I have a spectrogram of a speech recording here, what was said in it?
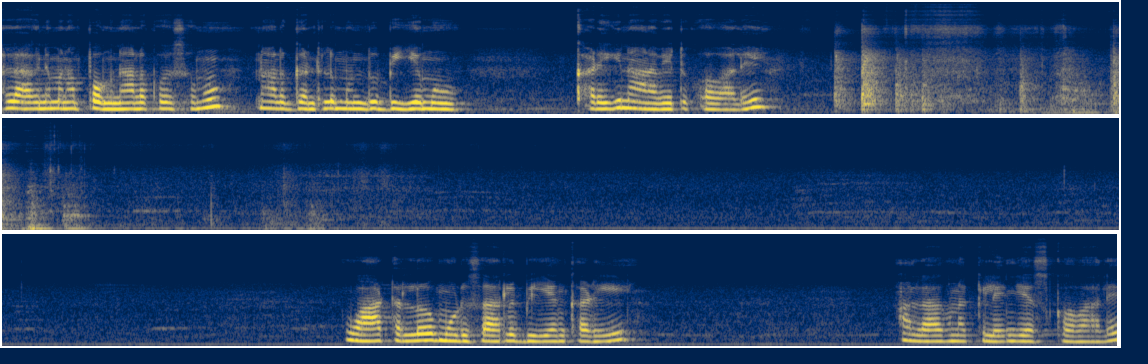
అలాగనే మనం పొంగనాల కోసము నాలుగు గంటల ముందు బియ్యము కడిగి నానబెట్టుకోవాలి. వాటర్లో మూడు సార్లు బియ్యం కడిగి అలాగ క్లీన్ చేసుకోవాలి.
